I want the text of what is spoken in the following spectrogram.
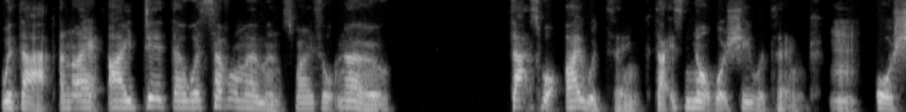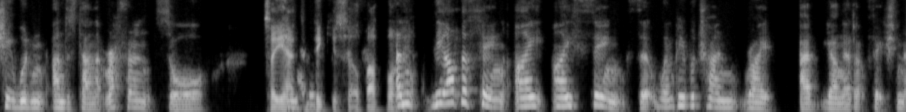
with that and i i did there were several moments where i thought no that's what i would think that is not what she would think Mm. or she wouldn't understand that reference or So you had Yeah. to pick yourself up on and it. the other thing i i think that when people try and write ad, young adult fiction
